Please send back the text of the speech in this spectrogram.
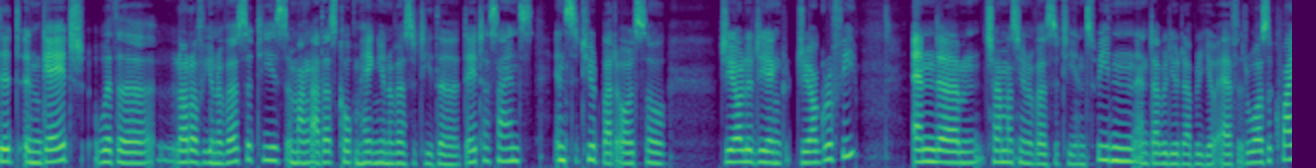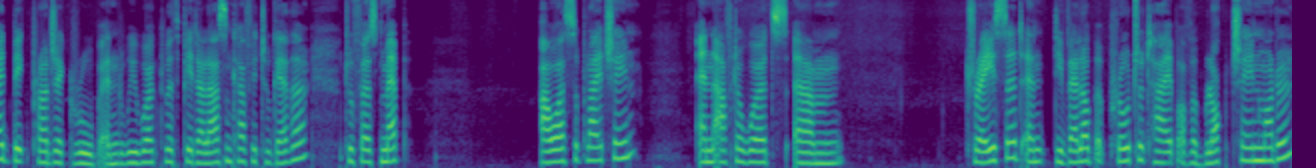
did engage with a lot of universities, among others, Copenhagen University, the Data Science Institute, but also Geology and Geography, and um, Chalmers University in Sweden and WWF. It was a quite big project group, and we worked with Peter Larsen Coffee together to first map our supply chain, and afterwards um, trace it and develop a prototype of a blockchain model.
